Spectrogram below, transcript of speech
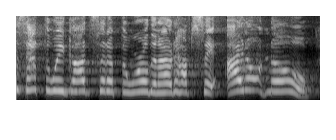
is that the way God set up the world? And I would have to say, I don't know.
